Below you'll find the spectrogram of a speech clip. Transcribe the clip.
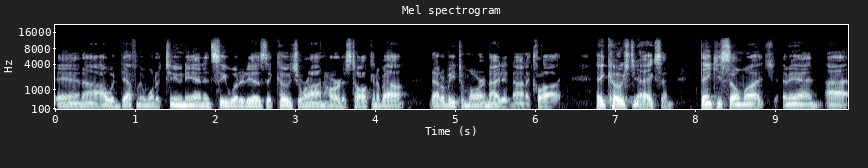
and uh, I would definitely want to tune in and see what it is that Coach Reinhardt is talking about. That'll be tomorrow night at nine o'clock. Hey, Coach Jackson, thank you so much. Man, I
